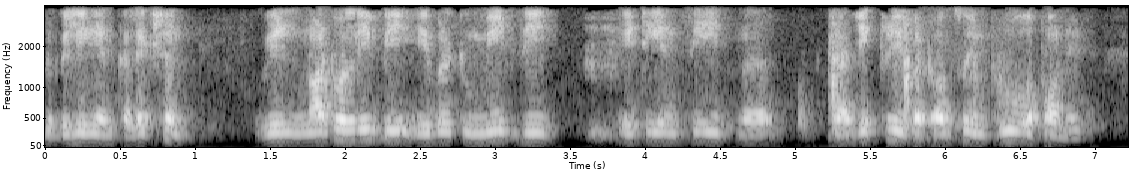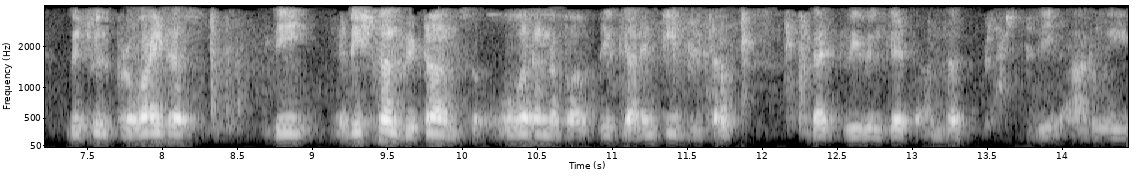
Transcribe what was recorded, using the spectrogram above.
the billing and collection, we'll not only be able to meet the AT&C uh, trajectory but also improve upon it, which will provide us the additional returns over and above the guaranteed return that we will get under the ROE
